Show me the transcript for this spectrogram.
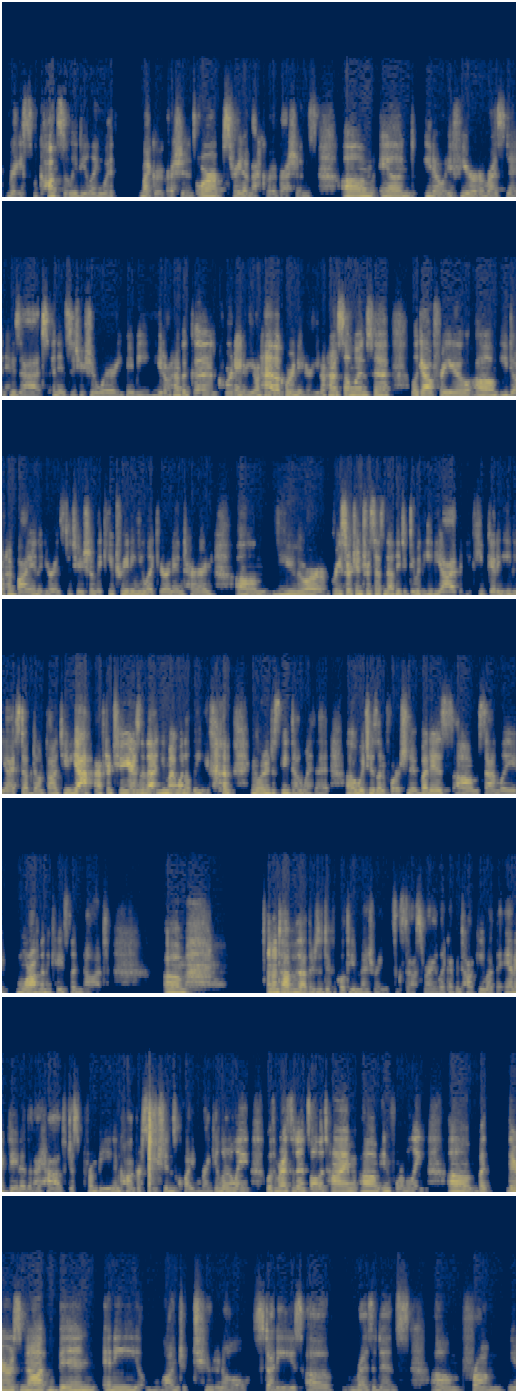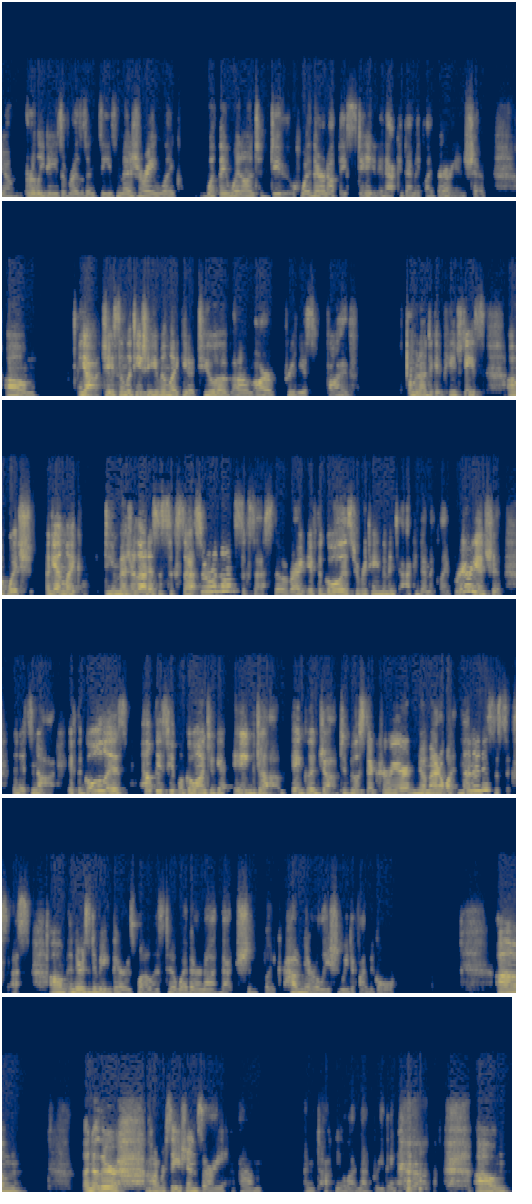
race and constantly dealing with microaggressions or straight up macroaggressions. Um, and, you know, if you're a resident who's at an institution where maybe you don't have a good coordinator, you don't have a coordinator, you don't have someone to look out for you, um, you don't have buy-in at your institution, they keep treating you like you're an intern, um, your research interest has nothing to do with EDI, but you keep getting EDI stuff dumped onto you, yeah, after two years of that, you might want to leave. you want to just be done with it, uh, which is unfortunate, but is um, sadly more often the case than not. Um, and on top of that, there's a difficulty in measuring success, right? Like I've been talking about the anecdata that I have just from being in conversations quite regularly with residents all the time, um, informally. Um, but there's not been any longitudinal studies of residents um, from you know early days of residencies measuring like what they went on to do, whether or not they stayed in academic librarianship. Um, yeah, Jason, LaTesha, even like, you know, two of um, our previous five went on to get PhDs, uh, which again, like do you measure that as a success or a non-success though, right? If the goal is to retain them into academic librarianship, then it's not. If the goal is help these people go on to get a job, a good job, to boost their career no matter what, then it is a success. Um, and there's a debate there as well as to whether or not that should, like, how narrowly should we define the goal. Um, another conversation, sorry, um, I'm talking a lot, not breathing. um,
